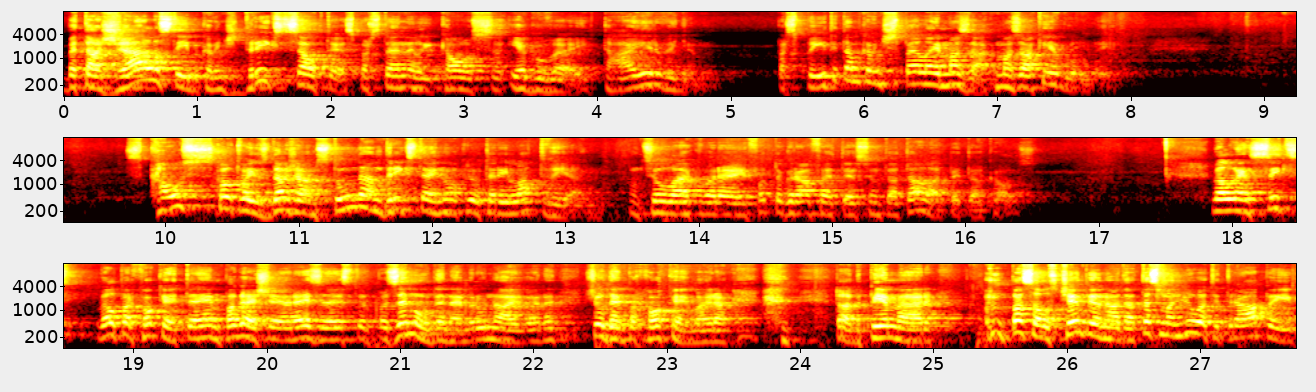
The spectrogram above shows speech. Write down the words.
Bet tā žēlastība, ka viņš drīkst saukties par Stanley Kausa ieguvēju, tā ir viņam. Par spīti tam, ka viņš spēlēja mazāk, mazāk ieguldīja. Kauss kaut vai uz dažām stundām drīkstēja nokļūt arī Latvijā. Un cilvēki varēja fotografēties un tā tālāk pie tā kausa. Vēl viens cits, vēl par hokeja tēmu. Pagājušajā reizē es tur par zemūdenēm runāju, vai ne? Šodien par hokeju vairāk tādi piemēri. Pasaules čempionātā tas man ļoti trāpīja.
